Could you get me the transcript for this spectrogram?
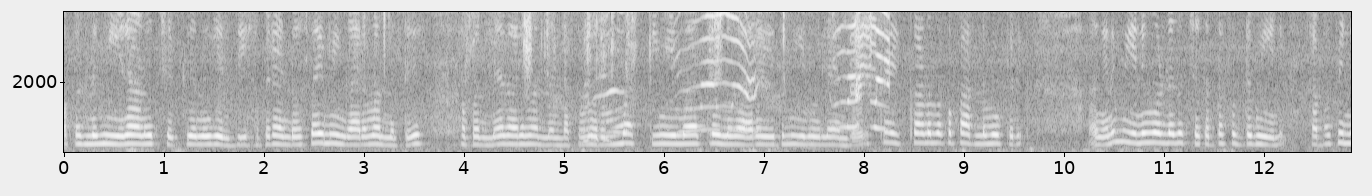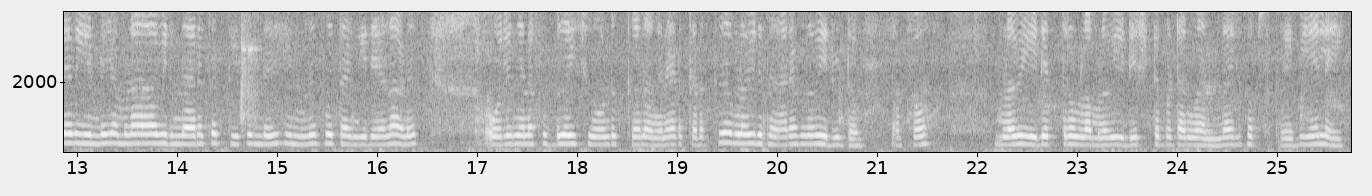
അപ്പോൾ ഇന്ന് മീനാണ് ഉച്ചയ്ക്ക് എന്ന് കരുതി. അപ്പോൾ രണ്ട് ദിവസമായി മീൻകാരൻ വന്നിട്ട്. അപ്പോൾ ഇന്ന് ഏതായാലും വന്നിട്ടുണ്ട്. അപ്പോൾ വെറും മത്തി മീൻ മാത്രമേ ഉള്ളൂ. വേറെ ഏത് മീനും ഇല്ല. എന്തോ കഴിക്കുകയാണെന്നൊക്കെ പറഞ്ഞു മൂപ്പര്. അങ്ങനെ മീനും കൊണ്ടുവന്ന് ഉച്ചക്കത്തെ ഫുഡ് മീൻ. അപ്പോൾ പിന്നെ വീണ്ടും നമ്മൾ ആ വിരുന്നാരൊക്കെ എത്തിയിട്ടുണ്ട്. ഇന്ന് പൂത്താങ്കിരികളാണ് ഓലിങ്ങനെ ഫുഡ് കഴിച്ചുകൊണ്ട് നിൽക്കുകയാണ് അങ്ങനെ ഇടക്കിടക്ക് നമ്മളെ വിരുന്നുകാരൊക്കെ വരും കേട്ടോ അപ്പോൾ നമ്മളെ വീഡിയോ എത്ര ഉള്ളൂ. നമ്മളെ വീഡിയോ ഇഷ്ടപ്പെട്ടാൽ നിങ്ങൾ എന്തായാലും സബ്സ്ക്രൈബ് ചെയ്യുക ലൈക്ക്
